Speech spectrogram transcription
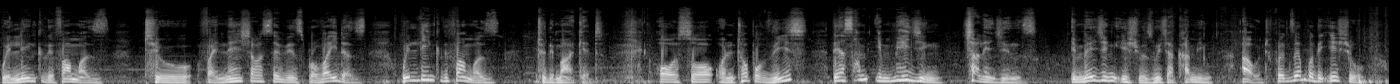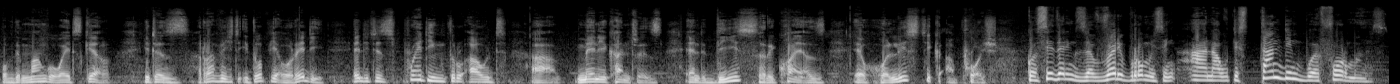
We link the farmers to financial service providers. We link the farmers to the market. Also, on top of this, there are some emerging challenges emerging issues which are coming out. For example, the issue of the mango white scale. It has ravaged Ethiopia already and it is spreading throughout uh, many countries. And this requires a holistic approach. Considering the very promising and outstanding performance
